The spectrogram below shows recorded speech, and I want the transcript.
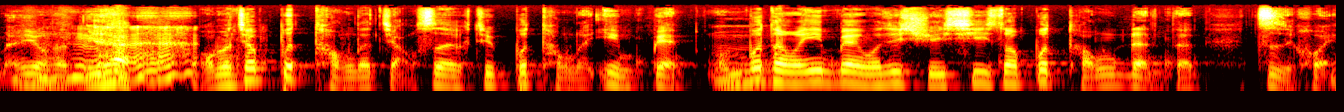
没有很厉害。我们就不同的角色去不同的应变，我们不同的应变，我去学习说不同人的智慧。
